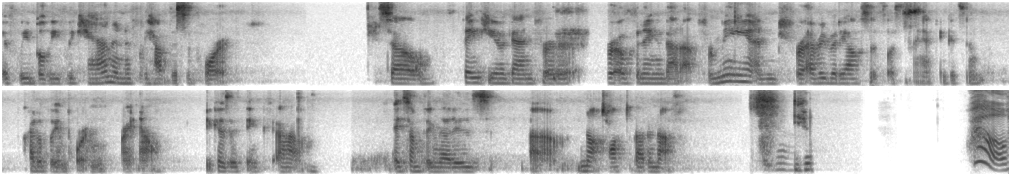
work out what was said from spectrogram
if we believe we can and if we have the support. So thank you again for for opening that up for me and for everybody else that's listening. I think it's incredibly important right now because I think um, it's something that is um, not talked about enough. Well,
